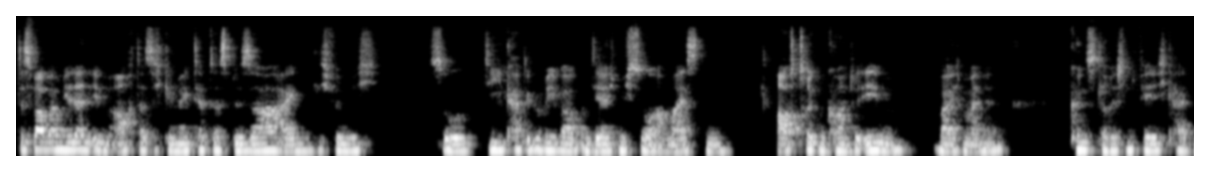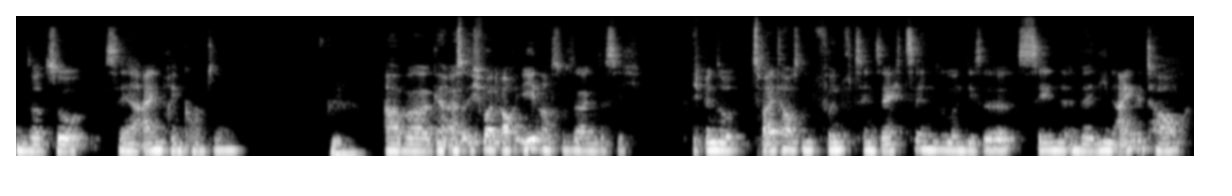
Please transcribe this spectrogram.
das war bei mir dann eben auch, dass ich gemerkt habe, dass Bizarre eigentlich für mich so die Kategorie war, in der ich mich so am meisten ausdrücken konnte, eben weil ich meine künstlerischen Fähigkeiten dort so sehr einbringen konnte. Mhm. Aber also ich wollte auch eh noch so sagen, dass ich ich bin so 2015, 16 so in diese Szene in Berlin eingetaucht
